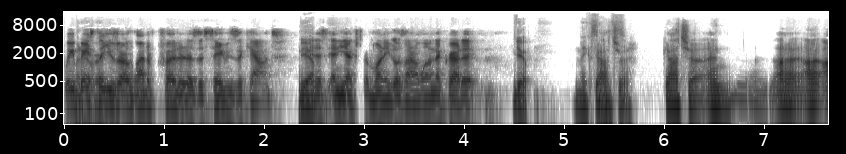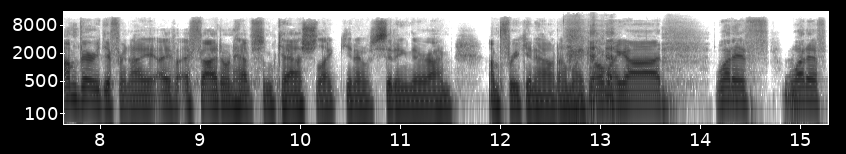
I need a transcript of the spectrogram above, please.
We Whatever. basically use our line of credit as a savings account. Yep. And any extra money goes on our line of credit. yep. Makes sense. Gotcha. And I, I, I'm very different. I, I, if I don't have some cash, like, you know, sitting there, I'm, I'm freaking out. I'm like, oh my God, what if, what if,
